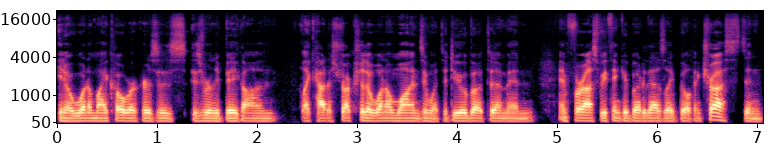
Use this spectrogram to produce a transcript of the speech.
you know, one of my coworkers is is really big on like how to structure the one-on-ones and what to do about them. And and for us, we think about it as like building trust and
